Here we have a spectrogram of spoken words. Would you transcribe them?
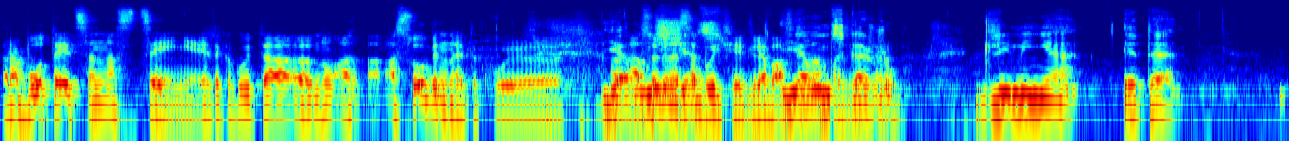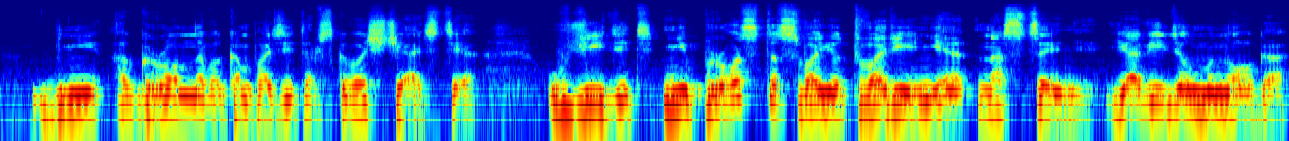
работается на сцене? Это какое-то а, ну, а- а- особенное такое, а- вам особенное сейчас- событие для вас? Я вам скажу, для меня это дни огромного композиторского счастья увидеть не просто свое творение на сцене. Я видел много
